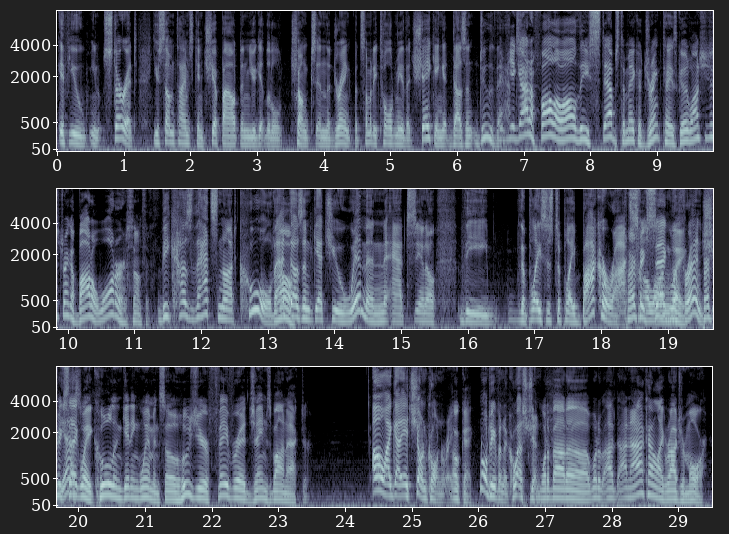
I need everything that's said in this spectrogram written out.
if you you know stir it, you sometimes can chip out and you get little chunks in the drink. But somebody told me that shaking it doesn't do that. you got to follow all these steps to make a drink taste good. Why don't you just drink a bottle of water or something? because that's not cool. That Oh. doesn't get you women at you know the the places to play baccarat Perfect along segue. the French. Perfect yes. segue. Cool and getting women. So, who's your favorite James Bond actor? Oh, I got it. It's Sean Connery. Okay. Not even a question. What about uh? What about? And I kind of like Roger Moore.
